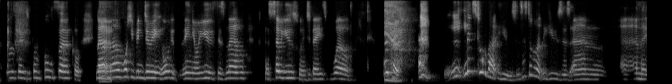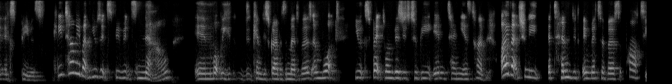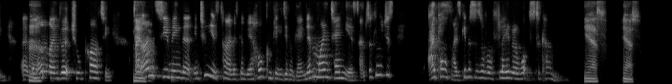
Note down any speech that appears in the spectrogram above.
come full circle. Now, yeah. now what you've been doing all in your youth is now so useful in today's world. Okay, yeah. let's talk about users. Let's talk about the users and and the experience. Can you tell me about the user experience now in what we can describe as the metaverse and what you expect one visit to be in 10 years' time? I've actually attended a metaverse party, uh, mm. an hmm. online virtual party. Yeah. And I'm assuming that in two years' time, it's going to be a whole completely different game, never mind 10 years' time. So, can you just hypothesize, give us a sort of a flavor of what's to come? Yes, yes.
